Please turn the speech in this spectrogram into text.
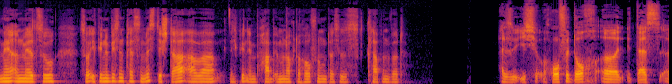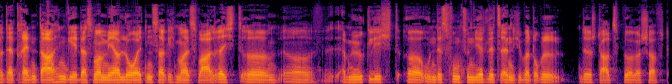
mehr und mehr zu. So, ich bin ein bisschen pessimistisch da, aber ich bin habe immer noch die Hoffnung, dass es klappen wird. Also ich hoffe doch, äh, dass äh, der Trend dahin geht, dass man mehr Leuten, sag ich mal, das Wahlrecht äh, ermöglicht und es funktioniert letztendlich über doppelte Staatsbürgerschaft.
